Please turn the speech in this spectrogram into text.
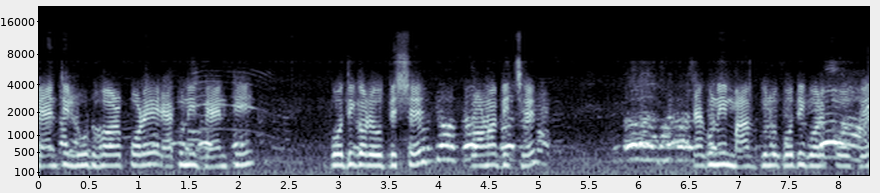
ব্যান্ডটি লুট হওয়ার পরে এখন এই ব্যান্ডটি গদিগড়ের উদ্দেশ্যে রওনা দিচ্ছে। এখন এই মাছগুলো গতি করে পৌঁছবে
